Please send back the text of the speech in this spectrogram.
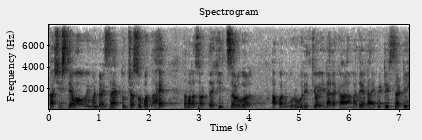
तर अशी सेवाभावी मंडळी साहेब तुमच्यासोबत आहेत. तर मला असं वाटतं ही चळवळ आपण उर्वरित किंवा येणाऱ्या काळामध्ये डायबिटीससाठी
